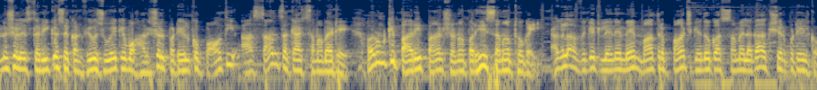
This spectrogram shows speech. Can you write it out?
मिशेल इस तरीके से कंफ्यूज हुए कि वो हर्षल पटेल को बहुत ही आसान सा कैच समा बैठे और उनकी पारी पाँच रनों पर ही समाप्त हो गई। अगला विकेट लेने में मात्र पाँच गेंदों का समय लगा अक्षर पटेल को।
